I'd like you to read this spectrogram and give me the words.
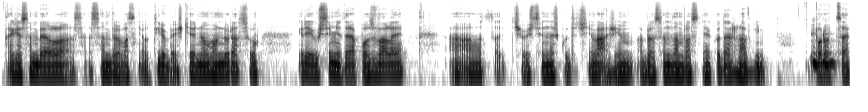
Takže jsem byl, jsem byl vlastně od té doby ještě jednou v Hondurasu, kdy už si mě teda pozvali a čehož si neskutečně vážím a byl jsem tam vlastně jako ten hlavní mm-hmm. porodce,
